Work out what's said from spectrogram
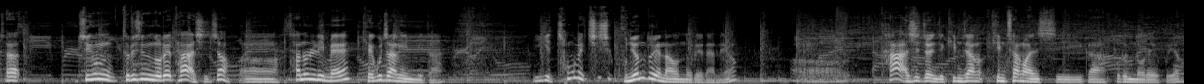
자, 지금 들으시는 노래 다 아시죠? 어, 산울림의 개구장입니다. 이게 1979년도에 나온 노래라네요. 어, 다 아시죠? 이제 김장, 김창완 씨가 부른 노래고요.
